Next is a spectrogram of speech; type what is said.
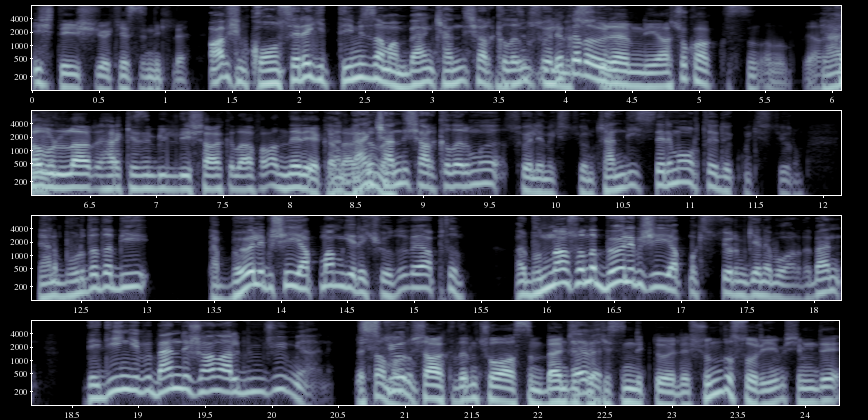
iş değişiyor kesinlikle. Abi şimdi konsere gittiğimiz zaman ben kendi şarkılarımı söylemek ne kadar istiyorum. önemli ya. Çok haklısın Anıl. Yani, Yani- coverlar, herkesin bildiği şarkılar falan nereye kadar Yani ben değil mi? kendi şarkılarımı söylemek istiyorum. Kendi hislerimi ortaya dökmek istiyorum. Yani burada da bir ya böyle bir şey yapmam gerekiyordu ve yaptım. Hani bundan sonra da böyle bir şey yapmak istiyorum gene bu arada. Ben dediğin gibi ben de şu an albümcüyüm yani. E istiyorum. Tamam, şarkıların çoğalsın bence de Evet. kesinlikle öyle. Şunu da sorayım şimdi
